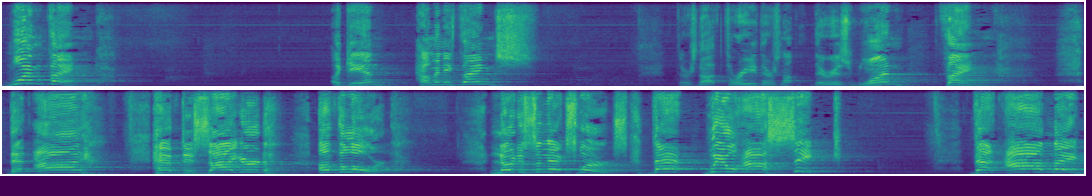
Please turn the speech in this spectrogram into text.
One thing. Again, how many things? There's not three, there's not, there is one thing that I have desired of the Lord. Notice the next words that will I seek that I may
